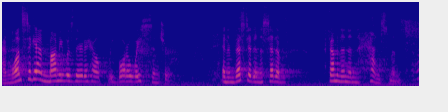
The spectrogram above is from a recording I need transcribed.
And once again, mommy was there to help. We bought a waist cincher and invested in a set of feminine enhancements.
